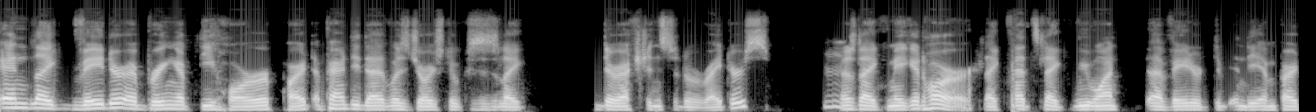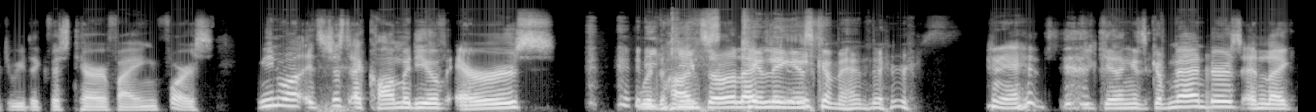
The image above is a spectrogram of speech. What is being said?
and like Vader are bringing up the horror part. Apparently, that was George Lucas's like directions to the writers. Hmm. It was like make it horror. Like that's like we want uh, Vader to, and the Empire to be like this terrifying force. Meanwhile, it's just a comedy of errors. And with he Han keeps Solo, like, killing his commanders. It's- he's killing his commanders and like,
